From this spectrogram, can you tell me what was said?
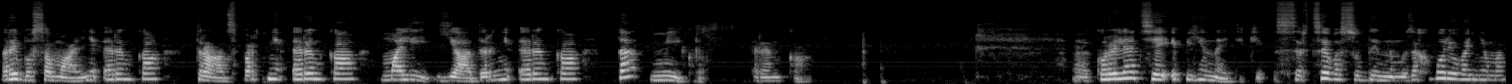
рибосомальні РНК, транспортні РНК, малі ядерні РНК та мікро-РНК. Е, кореляція епігенетики з серцево-судинними захворюваннями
